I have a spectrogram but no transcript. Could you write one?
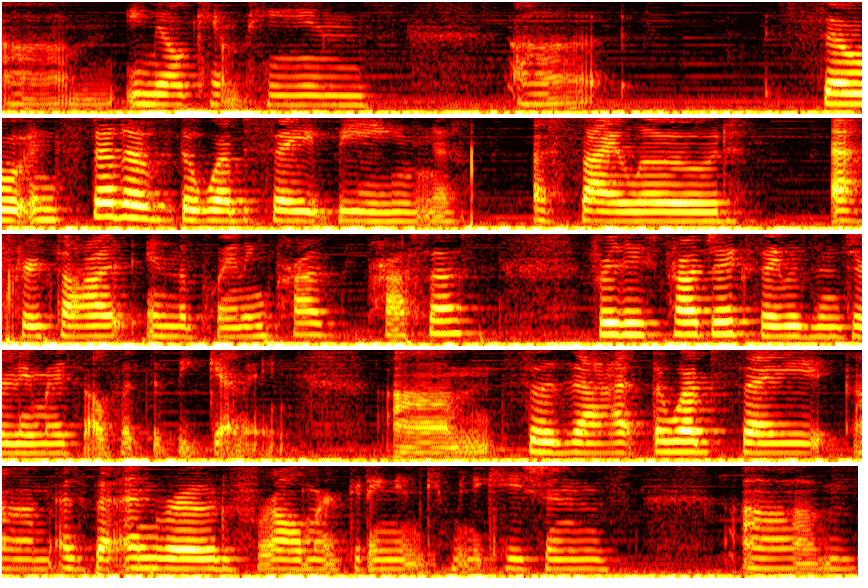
um, email campaigns. Uh, so, instead of the website being a siloed afterthought in the planning pro- process for these projects, I was inserting myself at the beginning. Um, so that the website, um, as the end road for all marketing and communications, um,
